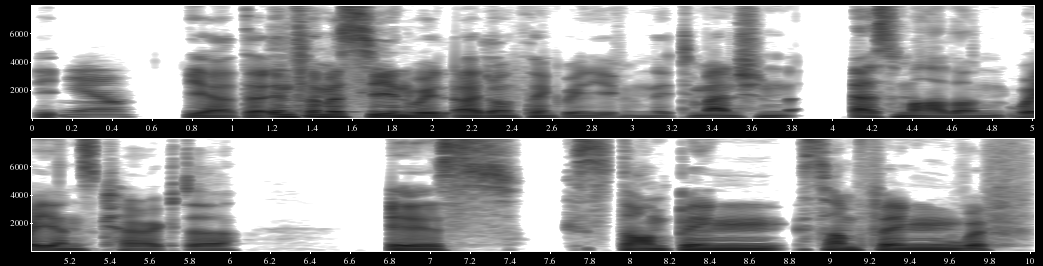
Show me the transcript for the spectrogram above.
Yeah. Yeah, the infamous scene we I don't think we even need to mention as Marlon Wayans' character is stomping something with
